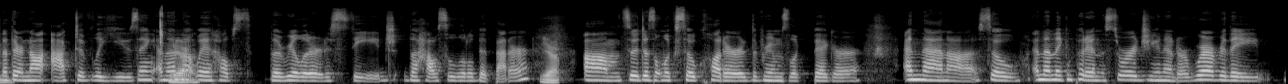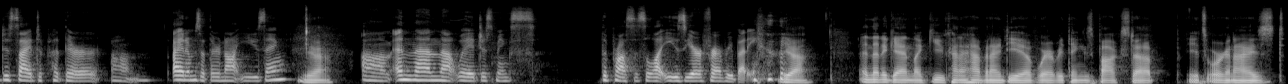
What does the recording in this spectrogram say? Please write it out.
that they're not actively using and then Yeah. that way it helps the realtor to stage the house a little bit better yeah. um, so it doesn't look so cluttered. The rooms look bigger, and then uh, so and then they can put it in the storage unit or wherever they decide to put their um, items that they're not using. Yeah. Um, and then that way it just makes the process a lot easier for everybody. yeah. And then again, like you kind of have an idea of where everything's boxed up. It's organized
